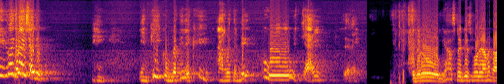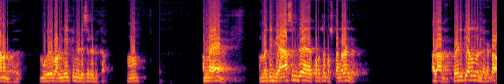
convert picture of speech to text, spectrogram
എഴുപത് വയസ്സായാലും എനിക്ക് ഈ കുംഭത്തിലേക്ക് അറുപത്തിരണ്ട് പൂച്ചായി. ഇതൊരു. ഗ്യാസ്ട്രൈറ്റിസ് പോലെയാണ് കാണുന്നത്. നമുക്കൊരു വൺ വീക്ക് മെഡിസിൻ എടുക്കാം. അമ്മേ അമ്മയ്ക്ക് ഗ്യാസിന്റെ കുറച്ച് പ്രശ്നങ്ങളുണ്ട്. അതാണ്. പേടിക്കാനൊന്നുമില്ല കേട്ടോ?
